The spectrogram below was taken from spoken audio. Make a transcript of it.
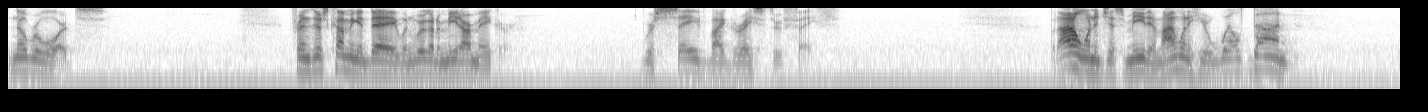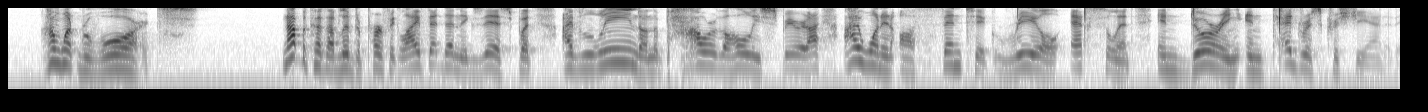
No rewards. Friends, there's coming a day when we're going to meet our Maker. We're saved by grace through faith. But I don't want to just meet him, I want to hear, well done. I want rewards. Not because I've lived a perfect life, that doesn't exist, but I've leaned on the power of the Holy Spirit. I, I want an authentic, real, excellent, enduring, integrous Christianity.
